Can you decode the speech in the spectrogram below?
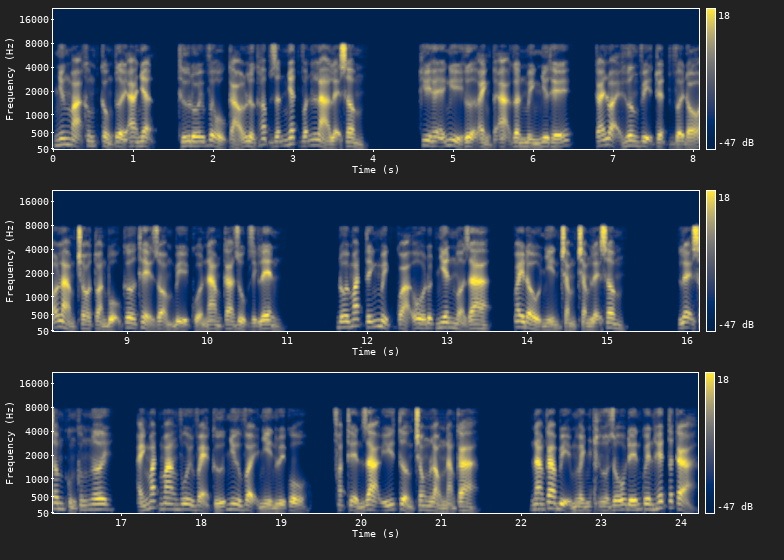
Nhưng mà không cổng tươi a nhận, thứ đối với ổ cáo lực hấp dẫn nhất vẫn là lệ sâm. Khi hệ nghỉ hựa ảnh tạ gần mình như thế, cái loại hương vị tuyệt vời đó làm cho toàn bộ cơ thể dòm bỉ của nam ca dục dịch lên. Đôi mắt tính mịch quả ô đột nhiên mở ra, quay đầu nhìn chằm chằm lệ sâm. Lệ sâm cũng không ngơi, ánh mắt mang vui vẻ cứ như vậy nhìn lụy cổ, phát thiện ra ý tưởng trong lòng nam ca. Nam ca bị mình thua dỗ đến quên hết tất cả,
